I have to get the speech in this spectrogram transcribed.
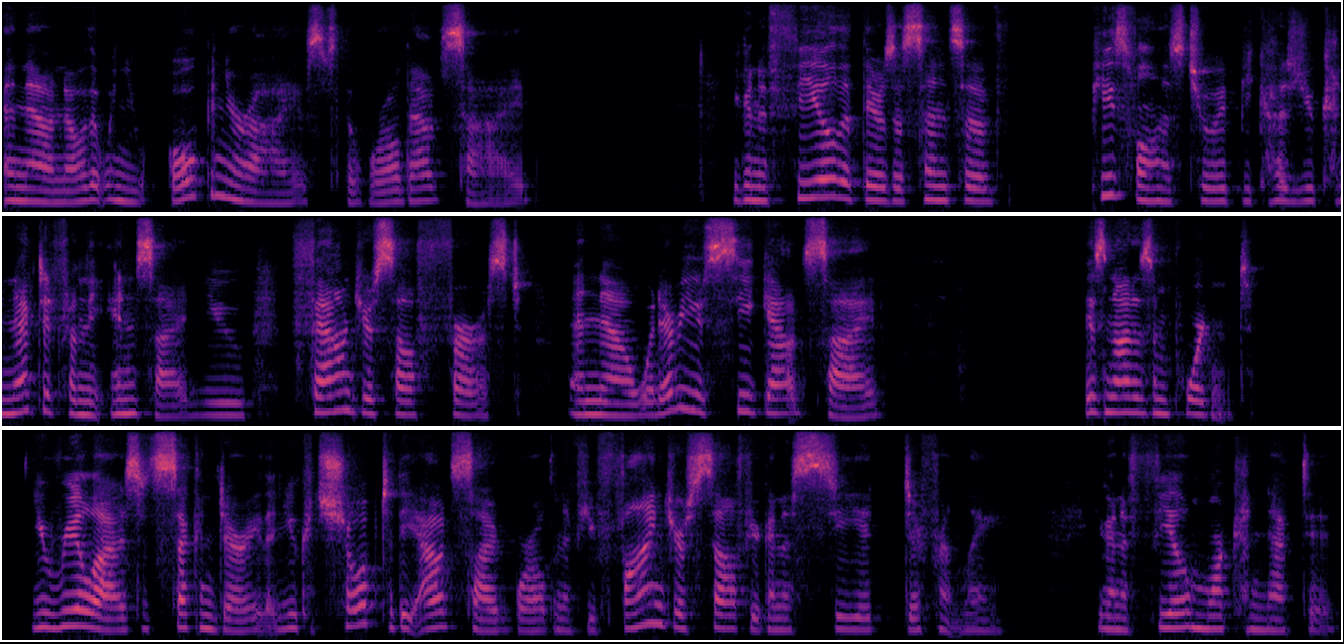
And now know that when you open your eyes to the world outside, you're going to feel that there's a sense of peacefulness to it because you connected from the inside. You found yourself first. And now whatever you seek outside is not as important you realize it's secondary, that you could show up to the outside world. And if you find yourself, you're going to see it differently. You're going to feel more connected.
